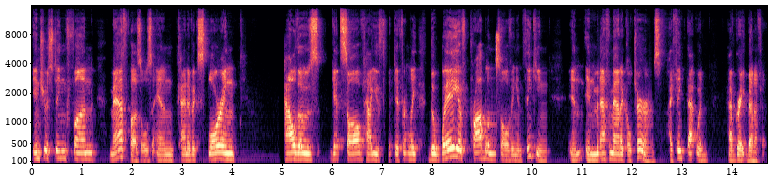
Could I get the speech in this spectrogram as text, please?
interesting, fun math puzzles and kind of exploring how those get solved, how you think differently, the way of problem solving and thinking in, in mathematical terms. I think that would have great benefit.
